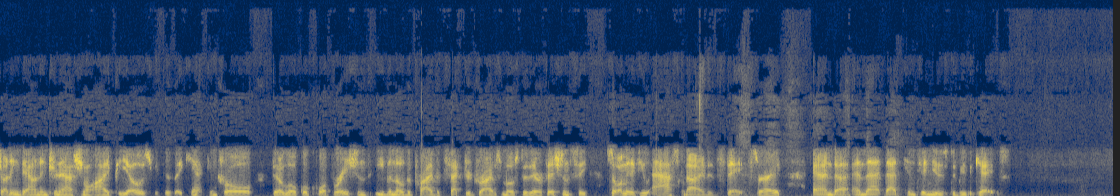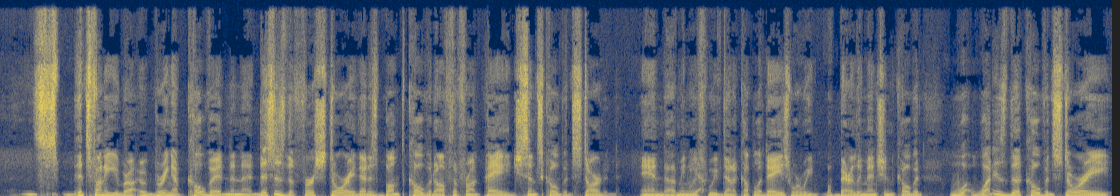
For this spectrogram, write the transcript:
shutting down international IPOs because they can't control their local corporations, even though the private sector drives most of their efficiency. So, I mean, if you ask the United States, right, and uh, and that that continues to be the case. It's, it's funny you bring up COVID, and uh, this is the first story that has bumped COVID off the front page since COVID started. And I mean, we've yeah. we've done a couple of days where we barely mentioned COVID. What what is the COVID story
